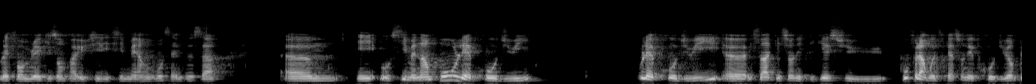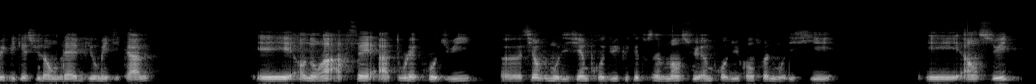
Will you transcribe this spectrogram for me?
les formulaires qui sont pas utiles ici, mais en gros, c'est un peu ça. Euh, et aussi, maintenant, pour les produits, pour les produits, euh, il sera question de cliquer sur, pour faire la modification des produits, on peut cliquer sur l'onglet biomédical et on aura accès à tous les produits. Euh, si on veut modifier un produit, cliquez tout simplement sur un produit qu'on souhaite modifier Et ensuite,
